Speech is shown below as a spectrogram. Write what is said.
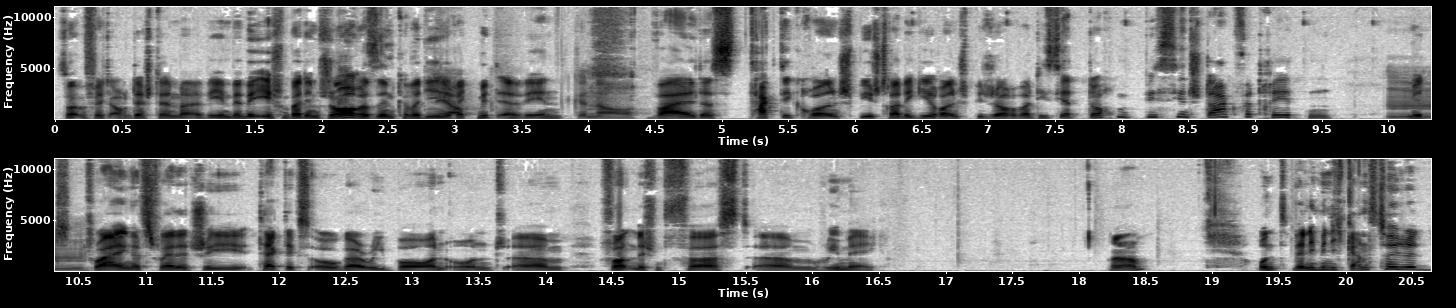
Sollten wir vielleicht auch an der Stelle mal erwähnen. Wenn wir eh schon bei dem Genre sind, können wir die ja. direkt mit erwähnen. Genau. Weil das Taktikrollenspiel, Strategierollenspiel-Genre war dieses Jahr doch ein bisschen stark vertreten mit mhm. Triangle Strategy, Tactics Ogre, Reborn und ähm, Front Mission First ähm, Remake. Ja. Und wenn ich mich nicht ganz täusche,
